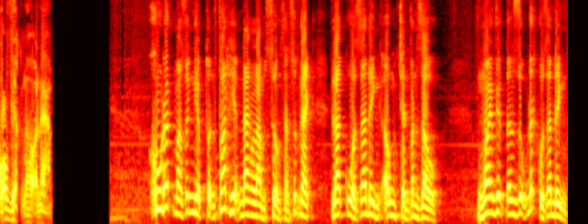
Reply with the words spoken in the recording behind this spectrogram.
có việc là họ làm Khu đất mà doanh nghiệp Thuận Phát hiện đang làm xưởng sản xuất gạch là của gia đình ông Trần Văn Dầu. Ngoài việc tận dụng đất của gia đình,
